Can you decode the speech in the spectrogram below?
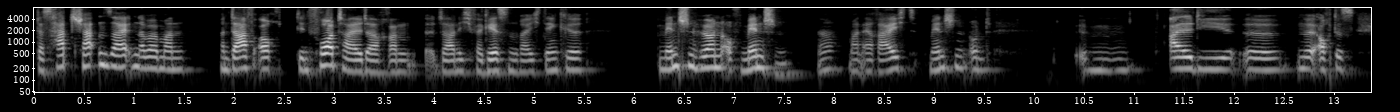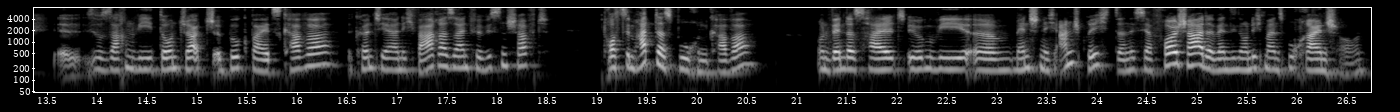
das hat Schattenseiten, aber man man darf auch den Vorteil daran äh, da nicht vergessen, weil ich denke, Menschen hören auf Menschen. Ne? Man erreicht Menschen und ähm, all die, äh, ne, auch das, äh, so Sachen wie Don't judge a book by its cover, könnte ja nicht wahrer sein für Wissenschaft. Trotzdem hat das Buch ein Cover. Und wenn das halt irgendwie äh, Menschen nicht anspricht, dann ist ja voll schade, wenn sie noch nicht mal ins Buch reinschauen.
